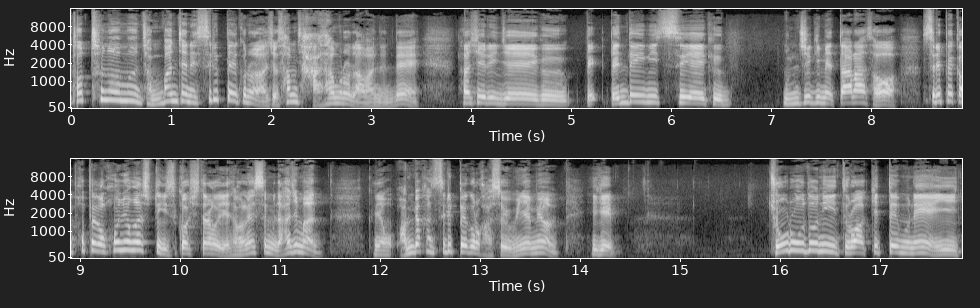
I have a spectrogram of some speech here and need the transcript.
토트넘은 전반전에 3백으로 나왔죠. 3-4-3으로 나왔는데 사실 이제 그 벤 데이비스의 그 움직임에 따라서 3백과 4백을 혼용할 수도 있을 것이라고 예상을 했습니다. 하지만 그냥 완벽한 3백으로 갔어요. 왜냐면 이게 조 로돈이 들어왔기 때문에 이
